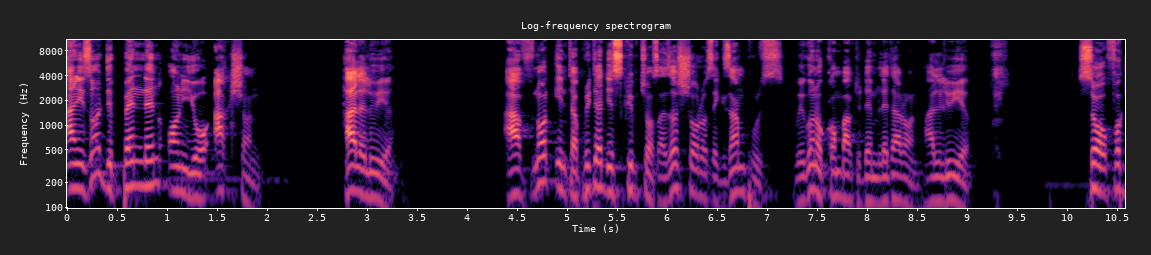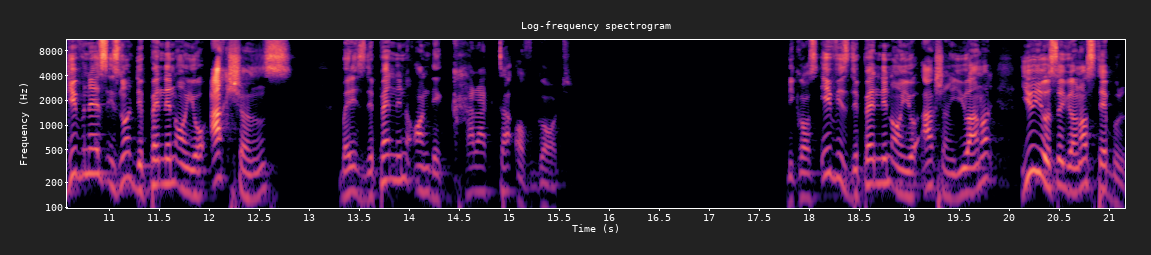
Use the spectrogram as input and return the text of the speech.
and it's not dependent on your action. Hallelujah. I've not interpreted these scriptures. I just showed us examples. We're going to come back to them later on. Hallelujah. So forgiveness is not dependent on your actions, but it's depending on the character of God. Because if it's depending on your action, you are not, you yourself, you're not stable.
